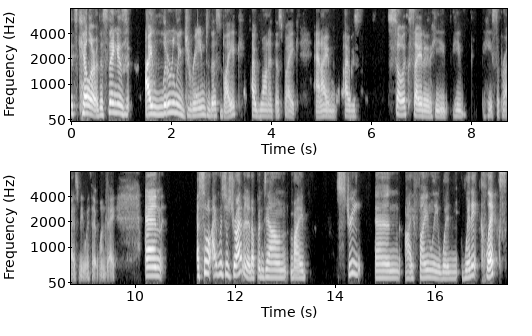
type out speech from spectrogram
it's killer. This thing is I literally dreamed this bike. I wanted this bike and I'm I was so excited he he he surprised me with it one day. And uh, so I was just driving it up and down my street and I finally when when it clicks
